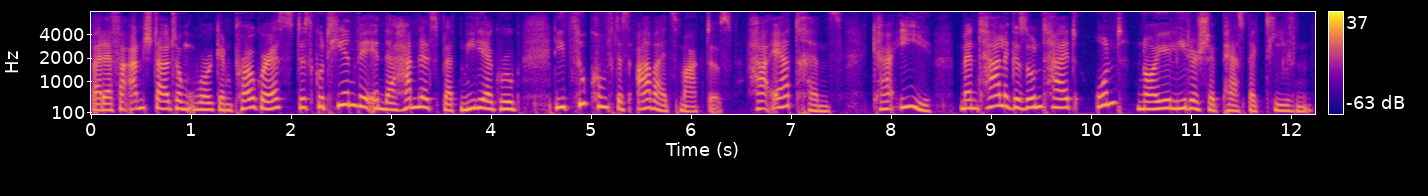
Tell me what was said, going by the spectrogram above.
Bei der Veranstaltung Work in Progress diskutieren wir in der Handelsblatt Media Group die Zukunft des Arbeitsmarktes, HR-Trends, KI, mentale Gesundheit und neue Leadership-Perspektiven.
